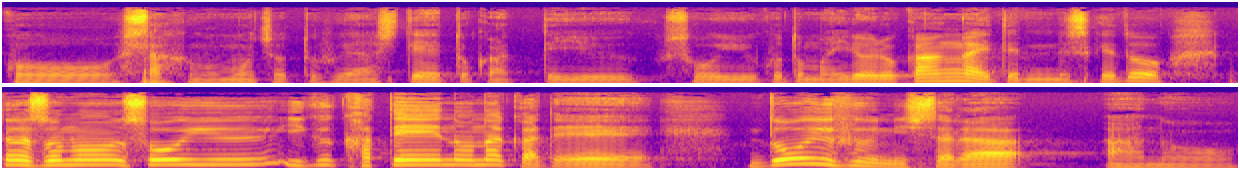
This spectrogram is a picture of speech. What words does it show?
こうスタッフももうちょっと増やしてとかっていうそういうこともいろいろ考えてるんですけどだからそのそういう行く過程の中でどういうふうにしたらあの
